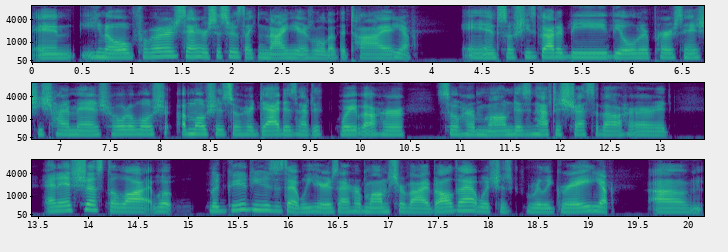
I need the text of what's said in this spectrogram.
and you know, from what I understand, her sister is like nine years old at the time. Yeah. And so she's got to be the older person. She's trying to manage her own emotion, emotions so her dad doesn't have to worry about her, so her mom doesn't have to stress about her. And, and it's just a lot. What the good news is that we hear is that her mom survived all that, which is really great. Yep. Um,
